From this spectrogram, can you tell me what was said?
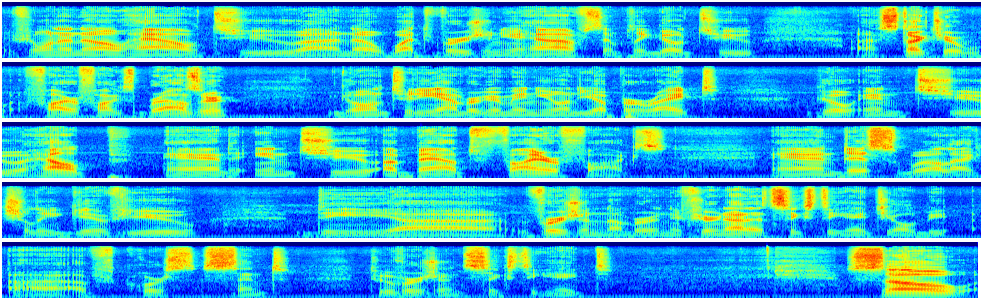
If you want to know how to uh, know what version you have simply go to uh, start your Firefox browser go into the hamburger menu on the upper right go into help and into about Firefox. And this will actually give you the uh, version number. And if you're not at 68 you'll be uh, of course sent to version 68 so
